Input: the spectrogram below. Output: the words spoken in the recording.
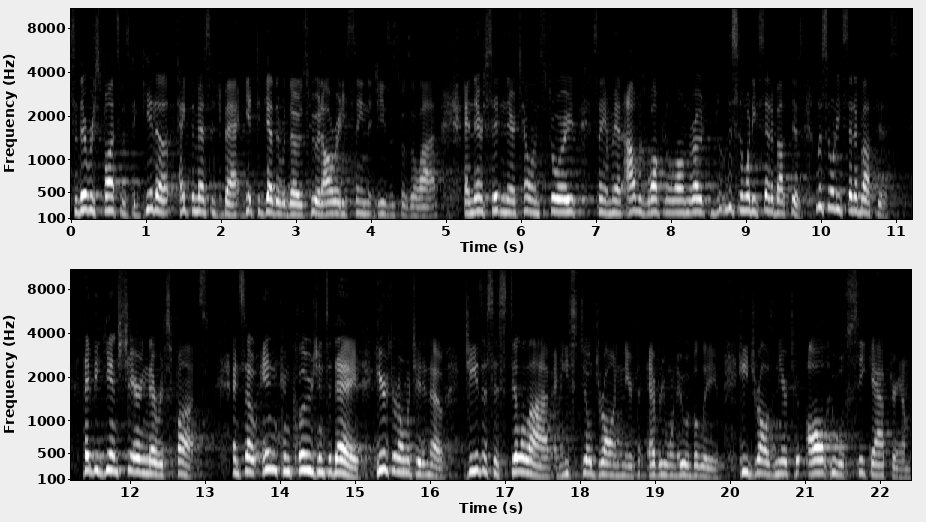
So their response was to get up, take the message back, get together with those who had already seen that Jesus was alive. And they're sitting there telling stories, saying, Man, I was walking along the road. Listen what he said about this. Listen what he said about this. They begin sharing their response. And so, in conclusion today, here's what I want you to know Jesus is still alive and he's still drawing near to everyone who will believe. He draws near to all who will seek after him.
